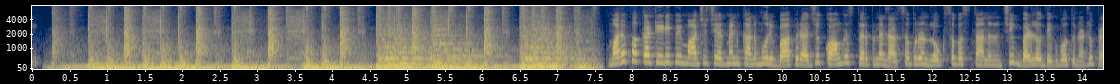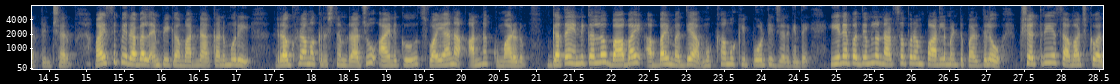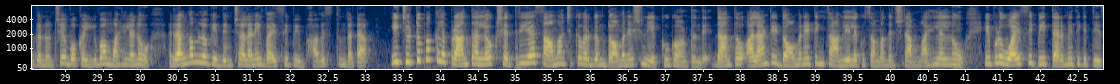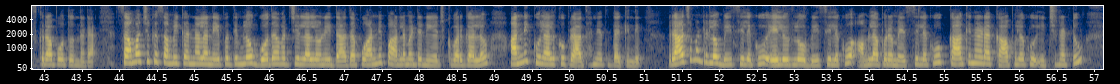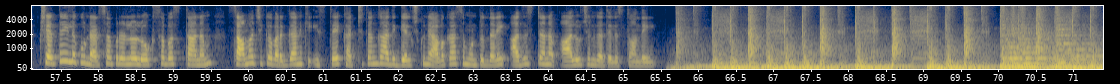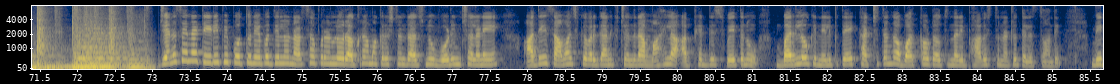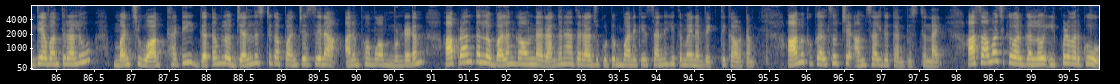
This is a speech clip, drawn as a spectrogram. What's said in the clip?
మరోపక్క టీడీపీ మాజీ చైర్మన్ కనుమూరి బాపిరాజు కాంగ్రెస్ తరపున నర్సాపురం లోక్సభ స్థానం నుంచి బరిలో దిగబోతున్నట్లు ప్రకటించారు. వైసీపీ రెబల్ ఎంపీగా మారిన కనుమూరి రఘురామకృష్ణంరాజు ఆయనకు స్వయాన అన్న కుమారుడు. గత ఎన్నికల్లో బాబాయ్ అబ్బాయి మధ్య ముఖాముఖి పోటీ జరిగింది. ఈ నేపథ్యంలో నర్సాపురం పార్లమెంటు పరిధిలో క్షత్రియ సామాజిక వర్గం నుంచే ఒక యువ మహిళను రంగంలోకి దించాలని వైసీపీ భావిస్తుందట. ఈ చుట్టుపక్కల ప్రాంతాల్లో క్షత్రియ సామాజిక వర్గం డామినేషన్ ఎక్కువగా ఉంటుంది. దాంతో అలాంటి డామినేటింగ్ ఫ్యామిలీలకు సంబంధించిన మహిళలను ఇప్పుడు వైసీపీ తెరమీదికి తీసుకురాబోతోందట. సామాజిక సమీకరణాల నేపథ్యంలో గోదావరి జిల్లాలోని దాదాపు అన్ని పార్లమెంటు నియోజకవర్గాల్లో అన్ని కులాలకు ప్రాధాన్యత దక్కింది. రాజమండ్రిలో బీసీలకు ఏలూరులో బీసీలకు అమలాపురం ఎస్సీలకు కాకినాడ కాపులకు ఇచ్చినట్టు క్షత్రియులకు నర్సాపురంలో లోక్సభ స్థానం సామాజిక వర్గానికి ఇస్తే ఖచ్చితంగా అది గెలుచుకునే అవకాశం ఉంటుందని అధిష్టానం ఆలోచనగా తెలుస్తోంది. జనసేన టీడీపీ పొత్తు నేపథ్యంలో నర్సాపురంలో రఘురామకృష్ణరాజును ఓడించాలనే అదే సామాజిక వర్గానికి చెందిన మహిళ అభ్యర్థి శ్వేతను బరిలోకి నిలిపితే ఖచ్చితంగా వర్కౌట్ అవుతుందని భావిస్తున్నట్లు తెలుస్తోంది. విద్యావంతురాలు మంచి వాగ్ధాటి గతంలో జర్నలిస్టుగా పనిచేసిన అనుభవం ఉండడం ఆ ప్రాంతంలో బలంగా ఉన్న రంగనాథరాజు కుటుంబానికి సన్నిహితమైన వ్యక్తి కావటం ఆమెకు కలిసొచ్చే అంశాలుగా కనిపిస్తున్నాయి. ఆ సామాజిక వర్గంలో ఇప్పటివరకు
